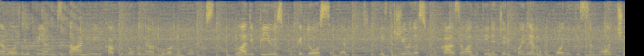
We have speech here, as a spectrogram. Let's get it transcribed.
na vožnju u pijanom stanju ili kako drugu neodgovornu glupost. Mladi piju iz puke dosade. Istraživanja su pokazala da tineđeri koji ne mogu podnijeti samoću,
